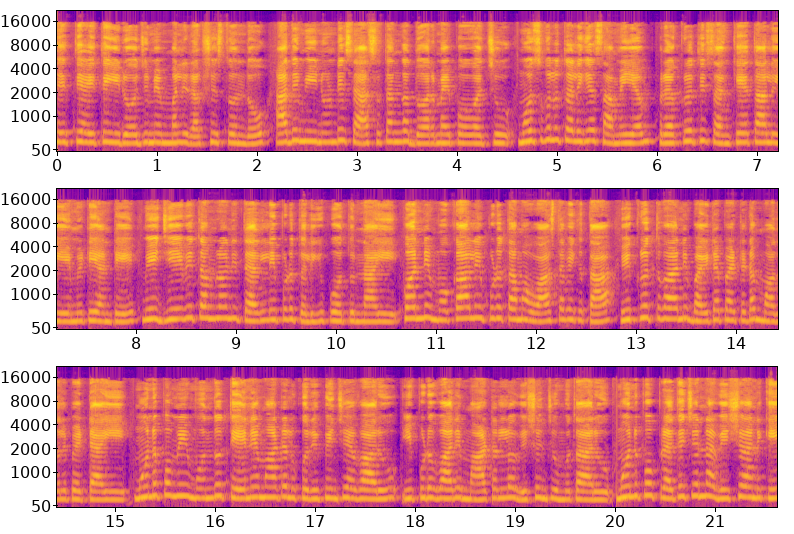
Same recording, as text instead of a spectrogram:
శక్తి అయితే ఈ రోజు మిమ్మల్ని రక్షిస్తుందో అది మీ నుండి శాశ్వతంగా దూరమైపోవచ్చు. ముసుగులు తొలగే సమయం ప్రకృతి సంకేతాలు ఏమిటి అంటే మీ జీవితంలోని తెరలు ఇప్పుడు తొలగిపోతున్నాయి. కొన్ని ముఖాలు ఇప్పుడు తమ వాస్తవికత వికృత్వాన్ని బయట పెట్టడం మొదలు పెట్టాయి మునుపు మీ ముందు తేనె మాటలు కురిపించేవారు ఇప్పుడు వారి మాటల్లో విషం చుమ్ముతారు. మునుపు ప్రతి చిన్న విషయానికి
